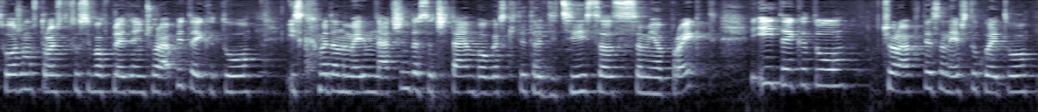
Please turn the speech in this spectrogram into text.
сложим устройството си в плетени чорапи, тъй като искахме да намерим начин да съчетаем българските традиции с самия проект и тъй като чорапите са нещо, което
